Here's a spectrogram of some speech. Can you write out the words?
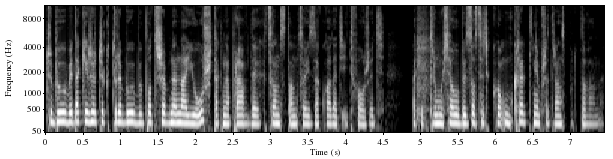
Czy byłyby takie rzeczy, które byłyby potrzebne na już, tak naprawdę, chcąc tam coś zakładać i tworzyć? Takie, które musiałyby zostać konkretnie przetransportowane.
